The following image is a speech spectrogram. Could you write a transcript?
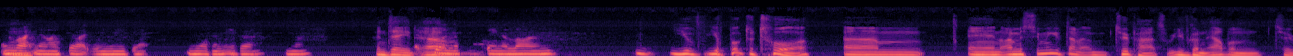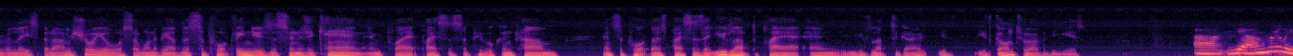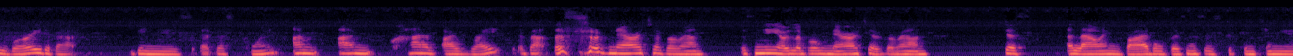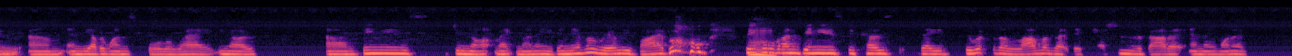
And mm. right now I feel like we need that more than ever, you know. Indeed. That feeling of um, being alone. You've, you've booked a tour. Um, and I'm assuming you've done um, two parts. You've got an album to release, but I'm sure you also want to be able to support venues as soon as you can and play at places so people can come and support those places that you love to play at and you've loved to go. You've you've gone to over the years. Um, yeah, I'm really worried about venues at this point. I'm I'm kind of irate about this sort of narrative around this neoliberal narrative around just allowing viable businesses to continue um, and the other ones fall away. You know, um, venues do not make money. They're never really viable. People mm. run venues because they do it for the love of it. They're passionate about it and they want to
